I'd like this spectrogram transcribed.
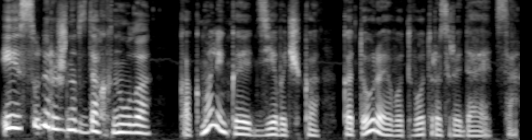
и судорожно вздохнула, как маленькая девочка, которая вот-вот разрыдается.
